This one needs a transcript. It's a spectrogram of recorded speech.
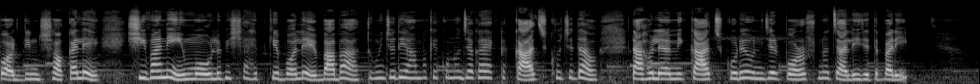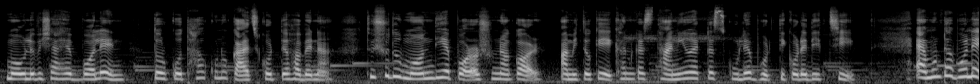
পরদিন সকালে শিবানী মৌলভী সাহেবকে বলে, বাবা, তুমি যদি আমাকে কোনো জায়গায় একটা কাজ খুঁজে দাও, তাহলে আমি কাজ করেও নিজের পড়াশোনা চালিয়ে যেতে পারি। মৌলভী সাহেব বলেন, তোর কোথাও কোনো কাজ করতে হবে না। তুই শুধু মন দিয়ে পড়াশোনা কর। আমি তোকে এখানকার স্থানীয় একটা স্কুলে ভর্তি করে দিচ্ছি। এমনটা বলে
